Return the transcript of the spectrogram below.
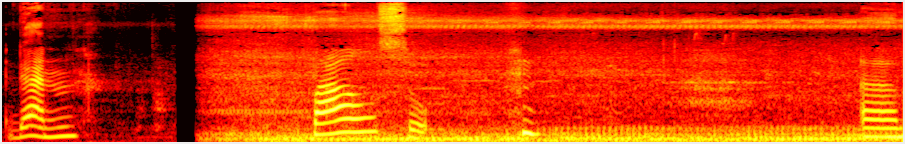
Dan palsu. um,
